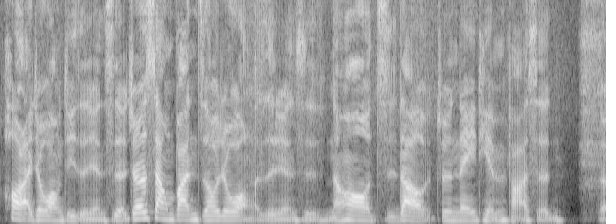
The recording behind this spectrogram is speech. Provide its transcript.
后来就忘记这件事，就是上班之后就忘了这件事，然后直到就是那一天发生。对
